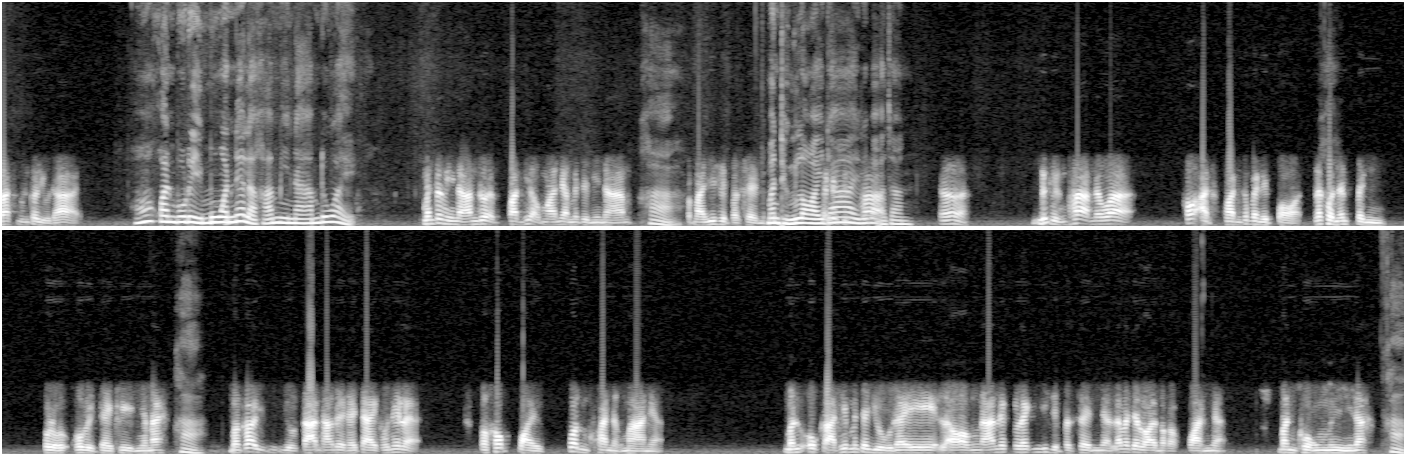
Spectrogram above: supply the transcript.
รัสมันก็อยู่ได้อ๋อควันบุหรี่มวนเนี่ยเหรอคะ มีน้ำด้วย มันต้องมีน้ำด้วยควันที่ออกมาเนี่ยมันจะมีน้ำค่ะ ประมาณ20เปอร์เซ็นมันถึงลอยไม่ได้ได้ถึงหรือเปล่าภาพอาจารย์ เออ นึกถึงภาพนะว่าเขาอัดควันเข้าไปในปอด และคนนั้นเป็นโควิด -19 ใช่ไหมค่ะ มันก็อยู่ตามทางเดินหายใจเขานี่แหละพอเขาปล่อยพ่นควันออกมาเนี่ย มันโอกาสที่มันจะอยู่ในละอองน้ำเล็กๆ20เปอร์เซ็นเนี่ยแล้วมันจะลอยมากับควันเนี่ย มันคงมีนะค่ะ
